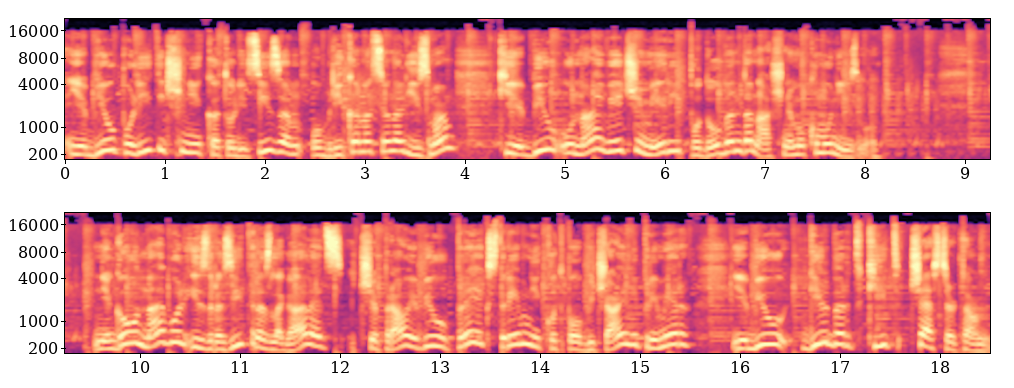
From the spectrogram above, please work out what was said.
je bil politični katolicizem oblika nacionalizma, ki je bil v največji meri podoben današnjemu komunizmu. Njegov najbolj izrazit razlagalec, čeprav je bil prej ekstremni kot pa običajni primer, je bil Gilbert Keith Chesterton.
